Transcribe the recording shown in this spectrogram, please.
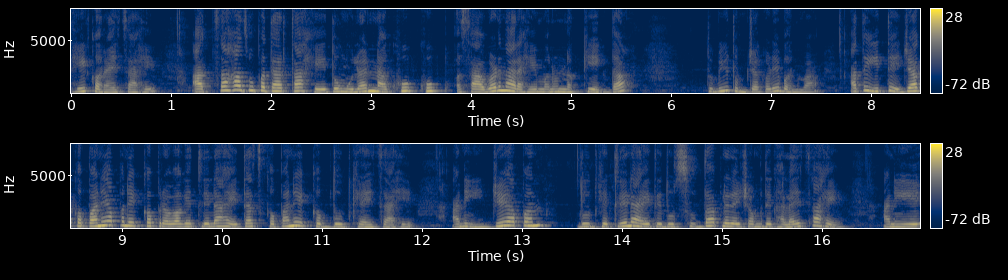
हे करायचं आहे. आजचा हा जो पदार्थ आहे तो मुलांना खूप खूप असा आवडणार आहे म्हणून नक्की एकदा तुम्ही तुमच्याकडे बनवा. आता इथे ज्या कपाने आपण एक कप रवा घेतलेला आहे त्याच कपाने एक कप दूध घ्यायचं आहे. आणि जे आपण दूध घेतलेलं आहे ते दूधसुद्धा आपल्याला याच्यामध्ये घालायचं आहे. आणि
